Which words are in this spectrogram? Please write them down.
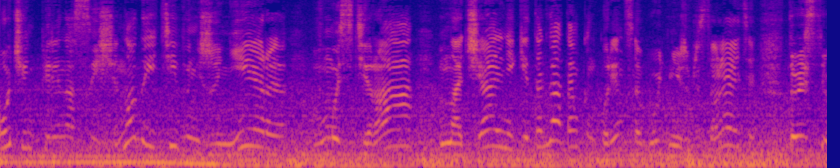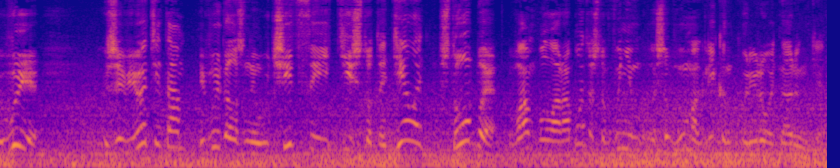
очень перенасыщен. Надо идти в инженеры, в мастера, в начальники, тогда там конкуренция будет ниже, представляете? То есть вы живете там, и вы должны учиться идти что-то делать, чтобы вам была работа, чтобы вы, не, чтобы вы могли конкурировать на рынке.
